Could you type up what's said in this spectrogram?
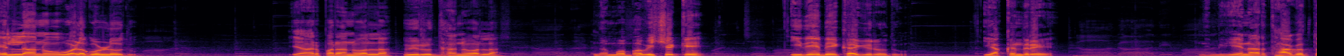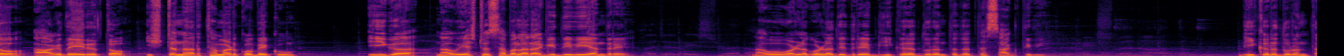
ಎಲ್ಲಾನೂ ಒಳಗೊಳ್ಳೋದು. ಯಾರ ಪರನೂ ಅಲ್ಲ, ವಿರುದ್ಧನೂ ಅಲ್ಲ. ನಮ್ಮ ಭವಿಷ್ಯಕ್ಕೆ ಇದೇ ಬೇಕಾಗಿರೋದು. ಯಾಕಂದ್ರೆ ನಿಮಗೇನು ಅರ್ಥ ಆಗುತ್ತೋ, ಆಗದೇ ಇರುತ್ತೋ, ಇಷ್ಟನ್ನು ಅರ್ಥ ಮಾಡ್ಕೋಬೇಕು. ಈಗ ನಾವು ಎಷ್ಟು ಸಬಲರಾಗಿದ್ದೀವಿ ಅಂದರೆ ನಾವು ಒಳ್ಳಗೊಳ್ಳದಿದ್ರೆ ಭೀಕರ ದುರಂತದತ್ತ ಸಾಗ್ತೀವಿ. ಭೀಕರ ದುರಂತ.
